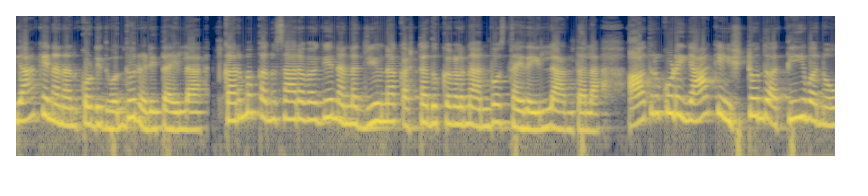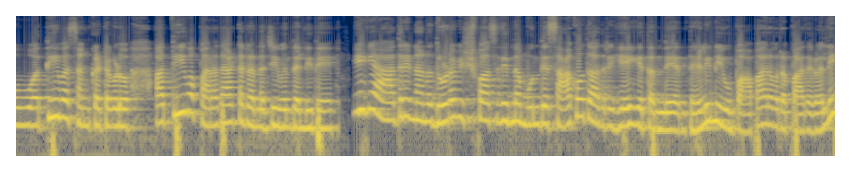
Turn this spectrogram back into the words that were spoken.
ಯಾಕೆ ನಾನು ಅನ್ಕೊಂಡಿದ್ದು ಒಂದು ನಡೀತಾ ಇಲ್ಲ? ಕರ್ಮಕ್ಕನುಸಾರವಾಗಿ ನನ್ನ ಜೀವನ ಕಷ್ಟ ದುಃಖಗಳನ್ನು ಅನುಭವಿಸ್ತಾ ಇದೆ, ಇಲ್ಲ ಅಂತಲ್ಲ. ಆದರೂ ಕೂಡ ಯಾಕೆ ಇಷ್ಟೊಂದು ಅತೀವ ನೋವು, ಅತೀವ ಸಂಕಟಗಳು, ಅತೀವ ಪರದಾಟ ನನ್ನ ಜೀವನದಲ್ಲಿದೆ? ಹೀಗೆ ಆದರೆ ನಾನು ದೃಢ ವಿಶ್ವಾಸದಿಂದ ಮುಂದೆ ಸಾಗೋದಾದ್ರೆ ಹೇಗೆ ತಂದೆ ಅಂತ ಹೇಳಿ ನೀವು ಬಾಬಾರವರ ಪಾದಗಳಲ್ಲಿ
